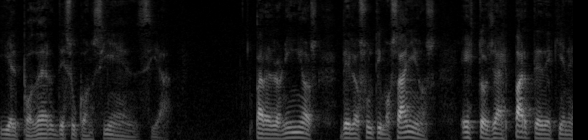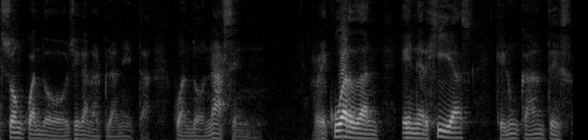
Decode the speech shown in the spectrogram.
y el poder de su conciencia. Para los niños de los últimos años, esto ya es parte de quienes son cuando llegan al planeta, cuando nacen. Recuerdan energías que nunca antes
